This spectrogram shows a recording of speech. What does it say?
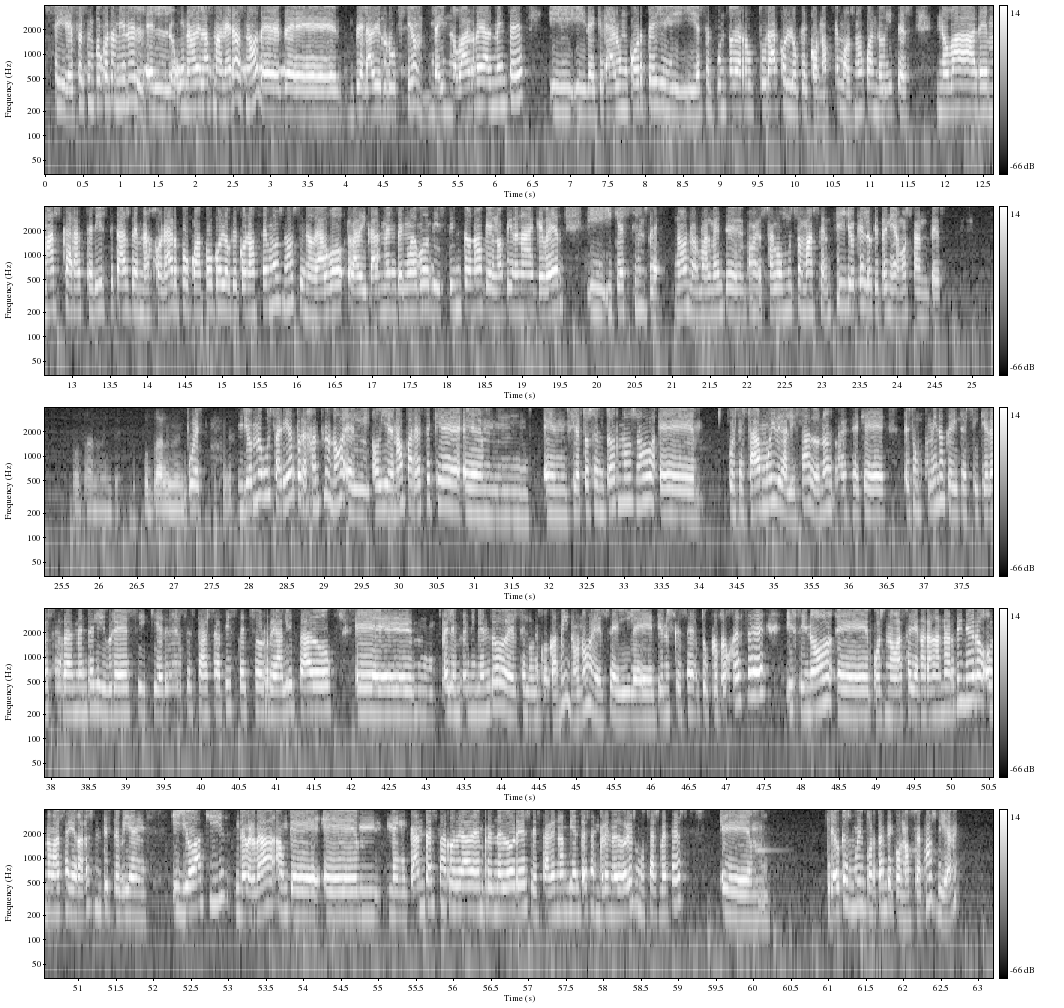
sí, eso es un poco también el, una de las maneras ¿no? de, la disrupción, de innovar realmente y, de crear un corte y, ese punto de ruptura con lo que conocemos. ¿no? Cuando dices, no va de más características, de mejorar poco a poco lo que conocemos, ¿no? sino de algo radicalmente nuevo, distinto, ¿no? que no tiene nada que ver y, que es simple. ¿no? Normalmente es algo mucho más sencillo que lo que teníamos antes. Totalmente. Totalmente. Pues yo me gustaría, por ejemplo, ¿no? El, oye, ¿no? Parece que em, en ciertos entornos, ¿no? Eh, pues está muy idealizado, ¿no? Parece que es un camino que dices, si quieres ser realmente libre, si quieres estar satisfecho, realizado, em, el emprendimiento es el único camino, ¿no? Es el, eh, tienes que ser tu propio jefe y si no, eh, pues no vas a llegar a ganar dinero o no vas a llegar a sentirte bien y yo aquí, de verdad, aunque eh, me encanta estar rodeada de emprendedores, de estar en ambientes emprendedores, muchas veces eh, creo que es muy importante conocernos bien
